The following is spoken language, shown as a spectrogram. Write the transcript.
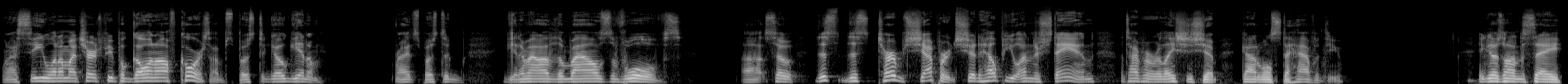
When I see one of my church people going off course, I'm supposed to go get them. Right? Supposed to get them out of the mouths of wolves. Uh, so this this term shepherd should help you understand the type of relationship God wants to have with you. He goes on to say,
